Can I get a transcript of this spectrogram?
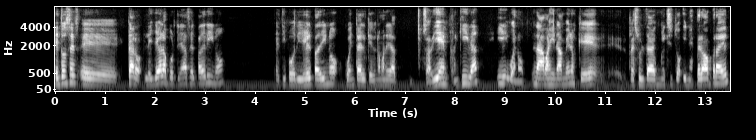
entonces, eh, claro, le llega la oportunidad de ser el padrino, el tipo dirige el padrino, cuenta él que de una manera o sea, bien, tranquila, y bueno, nada más y nada menos que eh, resulta un éxito inesperado para él.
